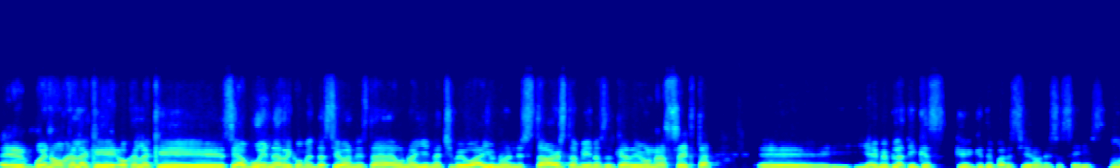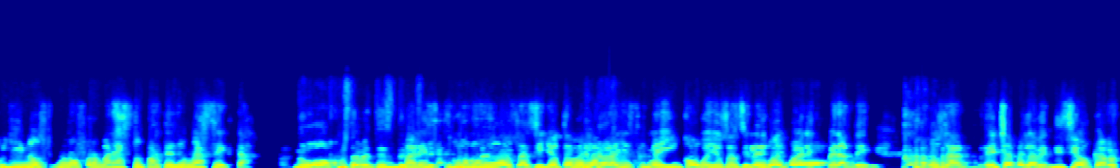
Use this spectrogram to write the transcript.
Eh, bueno, ojalá que, ojalá que sea buena recomendación. Está uno ahí en HBO, hay uno en Stars también acerca de una secta. Eh, y, ahí me platicas, ¿qué, te parecieron esas series? Oye, ¿no, ¿no formarás tu parte de una secta? No, justamente es de. Pareces gurú, o sea, si yo te veo en la calle, sí me hinco, güey. O sea, sí le digo, ay, muere, espérate. O sea, échame la bendición, cabrón.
